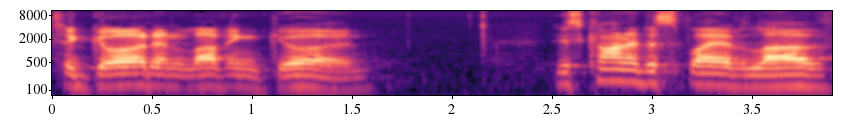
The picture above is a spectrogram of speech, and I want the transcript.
to God and loving God, this kind of display of love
